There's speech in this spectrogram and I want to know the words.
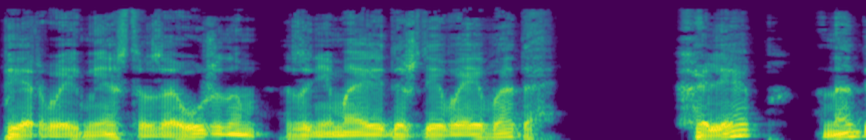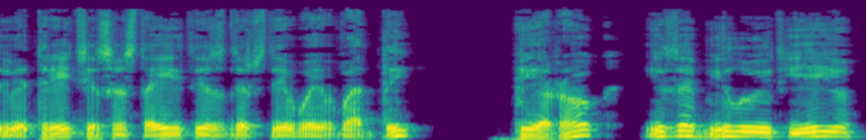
Первое место за ужином занимает дождевая вода. Хлеб на две трети состоит из дождевой воды, пирог изобилует ею,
